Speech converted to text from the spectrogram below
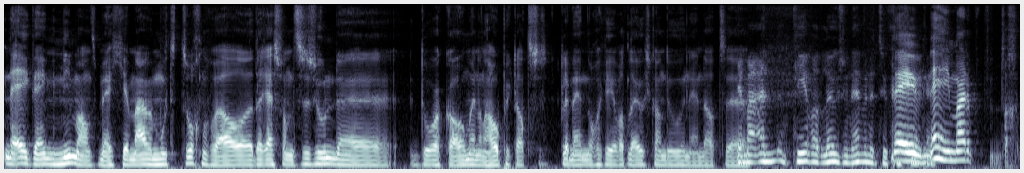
Nee, ik denk niemand met je, maar we moeten toch nog wel eh, de rest van het seizoen eh, doorkomen. En dan hoop ik dat Clement nog een keer wat leuks kan doen. En dat, eh, Ja, maar een, een keer wat leuks doen hebben we natuurlijk nee, nee, maar dat, dat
